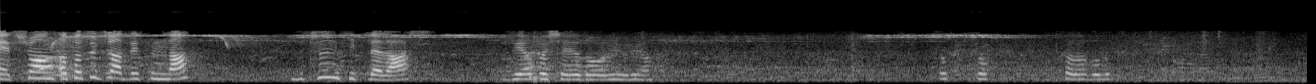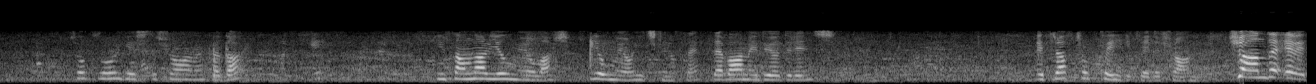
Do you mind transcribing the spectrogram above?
Evet şu an Atatürk Caddesi'nden bütün kitleler Ziya Paşa'ya doğru yürüyor. Çok çok kalabalık. Çok zor geçti şu ana kadar. İnsanlar yılmıyorlar. Yılmıyor hiç kimse. Devam ediyor direniş. Etraf çok tehlikeli şu an. Şu anda evet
